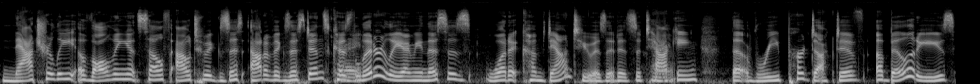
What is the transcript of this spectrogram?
naturally evolving itself out to exist out of existence? Because right. literally, I mean, this is what it comes down to is it is attacking right. the reproductive abilities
